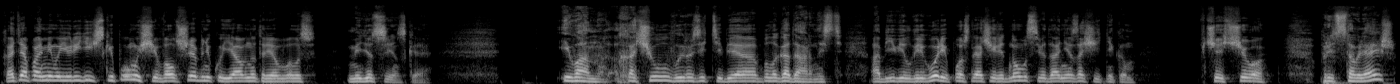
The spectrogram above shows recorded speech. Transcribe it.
Хотя помимо юридической помощи волшебнику явно требовалась медицинская. Иван, хочу выразить тебе благодарность, объявил Григорий после очередного свидания с защитником. В честь чего? Представляешь,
